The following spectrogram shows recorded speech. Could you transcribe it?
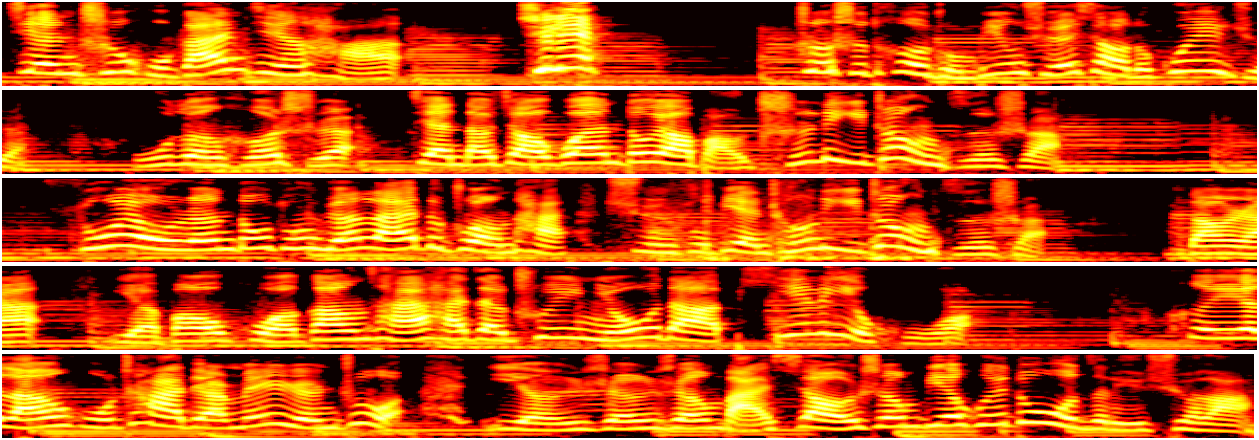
剑齿虎赶紧喊：“起立！这是特种兵学校的规矩。”无论何时见到教官，都要保持立正姿势。所有人都从原来的状态迅速变成立正姿势，当然也包括刚才还在吹牛的霹雳虎。黑蓝虎差点没忍住，硬生生把笑声憋回肚子里去了。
